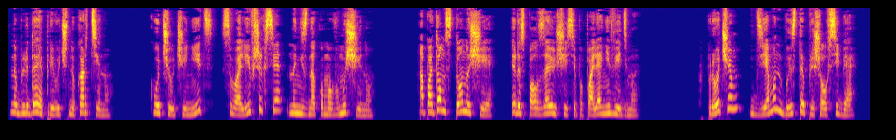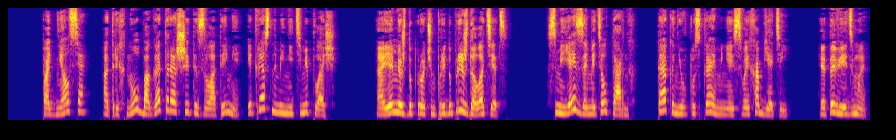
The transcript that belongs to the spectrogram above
наблюдая привычную картину. Куча учениц, свалившихся на незнакомого мужчину. А потом стонущие и расползающиеся по поляне ведьмы. Впрочем, демон быстро пришел в себя. Поднялся, отряхнул богато расшитый золотыми и красными нитями плащ. А я, между прочим, предупреждал отец. Смеясь, заметил Тарнх, так и не выпуская меня из своих объятий. Это ведьмы.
